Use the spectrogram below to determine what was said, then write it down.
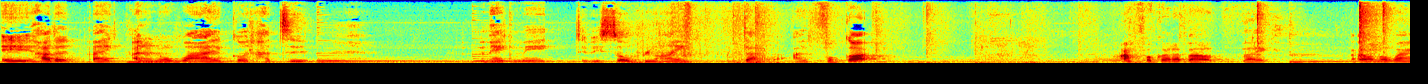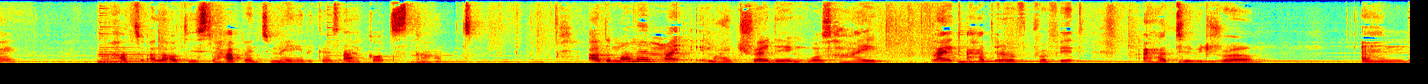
it had it like I don't know why God had to make me to be so blind that I forgot. I forgot about like I don't know why God had to allow this to happen to me because I got scammed. At the moment, my my trading was high, like I had a lot of profit. I had to withdraw, and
